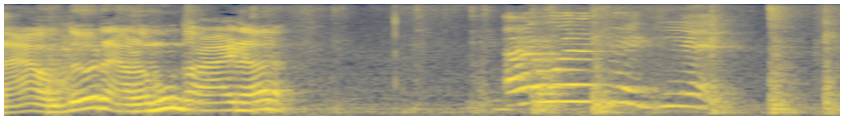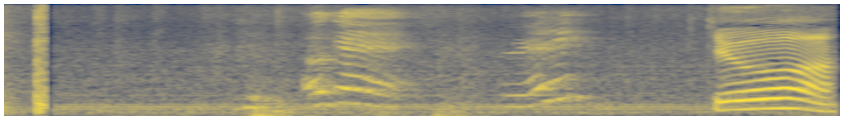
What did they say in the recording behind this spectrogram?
Nào, đứa nào là muốn try nữa? I want to try again. Okay, ready? chưa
